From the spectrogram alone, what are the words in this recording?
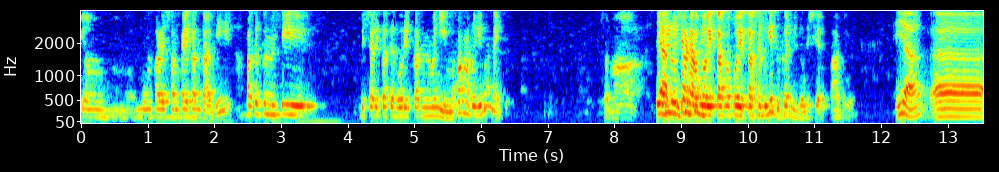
yang Bung Faris sampaikan tadi, apakah itu nanti bisa dikategorikan menyimpang atau gimana itu? Sama ya, di Indonesia ada otoritas-otoritasnya begitu kan di Indonesia. Iya, uh,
